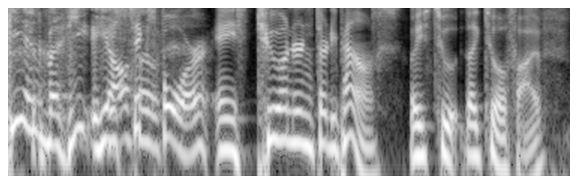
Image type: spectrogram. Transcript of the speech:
He is, but he he He's also six four and he's two hundred and thirty pounds. well, he's two like two oh five.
